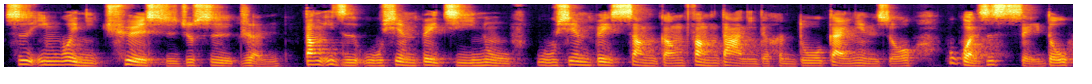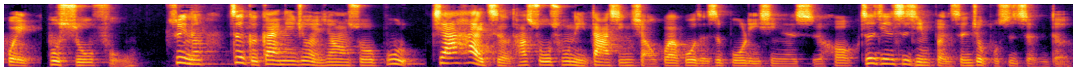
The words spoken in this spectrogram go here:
是因为你确实就是人，当一直无限被激怒、无限被上纲放大你的很多概念的时候，不管是谁都会不舒服。所以呢，这个概念就很像说，不加害者他说出你大惊小怪或者是玻璃心的时候，这件事情本身就不是真的，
